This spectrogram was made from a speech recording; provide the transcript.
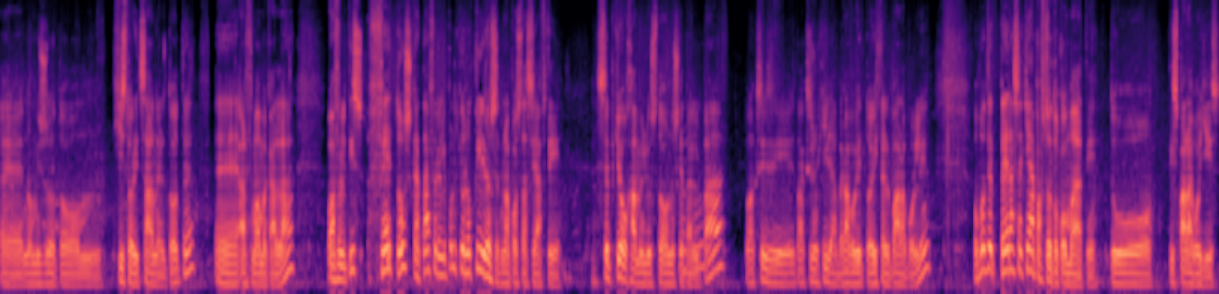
ε, νομίζω το History Channel τότε, ε, αν θυμάμαι καλά. Ο αθλητής φέτος κατάφερε λοιπόν και ολοκλήρωσε την απόσταση αυτή σε πιο χαμηλούς τόνους κτλ. Του, αξίζει, του αξίζουν χίλια μπράβο γιατί το ήθελε πάρα πολύ. Οπότε πέρασα και από αυτό το κομμάτι του, της παραγωγής.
